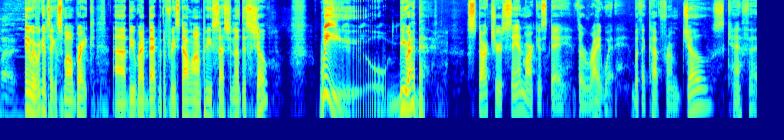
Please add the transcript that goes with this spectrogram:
but Anyway, we're gonna take a small break. Uh, be right back with the freestyle R&B session of this show. We'll be right back. Start your San Marcos day the right way with a cup from Joe's Cafe,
